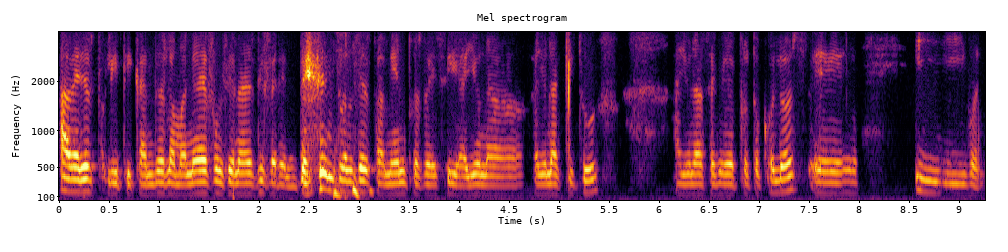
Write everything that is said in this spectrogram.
A ver, es política, entonces la manera de funcionar es diferente. Entonces también, pues sí, hay una, hay una actitud, hay una serie de protocolos eh, y bueno,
